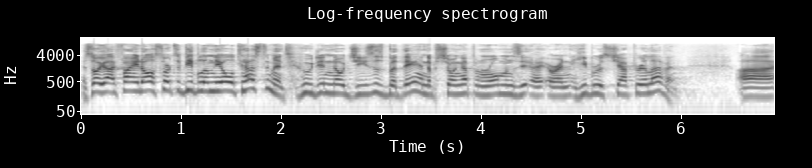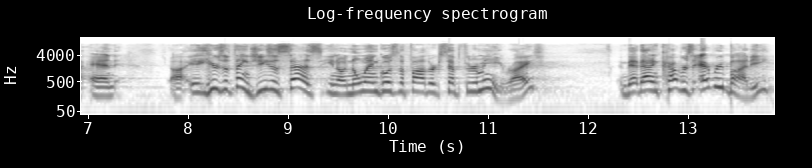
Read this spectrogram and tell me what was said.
And so I find all sorts of people in the Old Testament who didn't know Jesus, but they end up showing up in Romans uh, or in Hebrews chapter 11. Uh, and uh, here's the thing Jesus says, you know, no man goes to the Father except through me, right? And that, that uncovers everybody.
